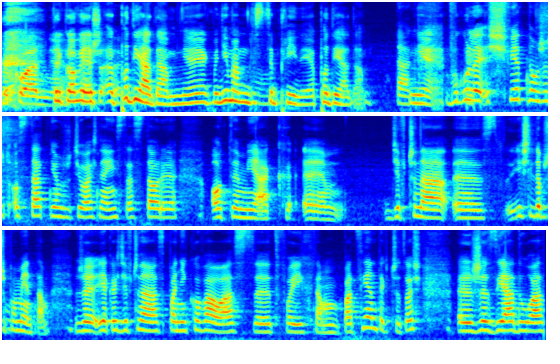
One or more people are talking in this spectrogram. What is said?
Dokładnie. Tylko wiesz, tak, podjadam, nie? Jakby nie mam dyscypliny, ja podjadam. Tak. Nie. W ogóle świetną rzecz ostatnio wrzuciłaś na Instastory o tym, jak ym, dziewczyna, y, jeśli dobrze pamiętam, że jakaś dziewczyna spanikowała z twoich tam pacjentek czy coś, y, że zjadła,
